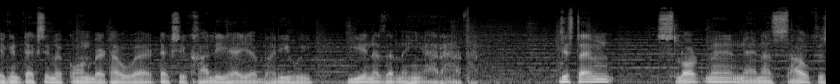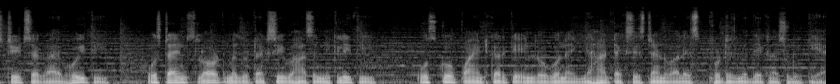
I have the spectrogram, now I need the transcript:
लेकिन टैक्सी में कौन बैठा हुआ है, टैक्सी खाली है या भरी हुई, ये नज़र नहीं आ रहा था। जिस टाइम स्लॉट में नैना साउथ स्ट्रीट से गायब हुई थी उस टाइम स्लॉट में जो टैक्सी वहाँ से निकली थी, उसको पॉइंट करके इन लोगों ने यहाँ टैक्सी स्टैंड वाले फुटेज में देखना शुरू किया।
